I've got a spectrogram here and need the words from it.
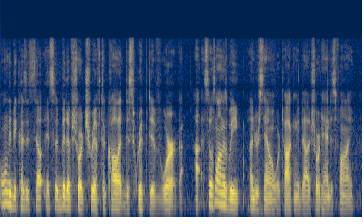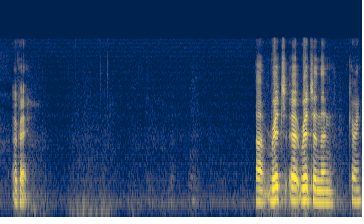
only because it's, it's a bit of short shrift to call it descriptive work. Uh, So as long as we understand what we're talking about, shorthand is fine. Okay. Um, Rich, uh, Rich, and then Karen.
